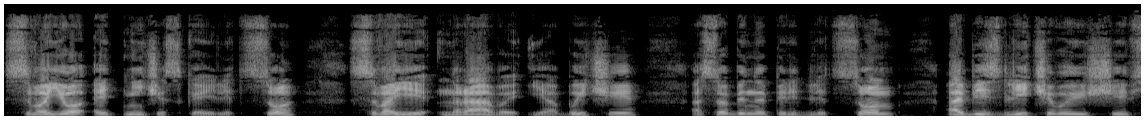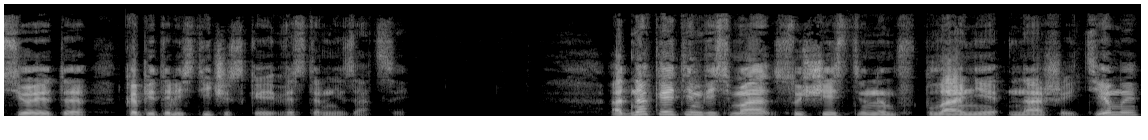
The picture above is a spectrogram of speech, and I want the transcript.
свое этническое лицо, свои нравы и обычаи, особенно перед лицом обезличивающей все это капиталистической вестернизации. Однако этим весьма существенным в плане нашей темы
